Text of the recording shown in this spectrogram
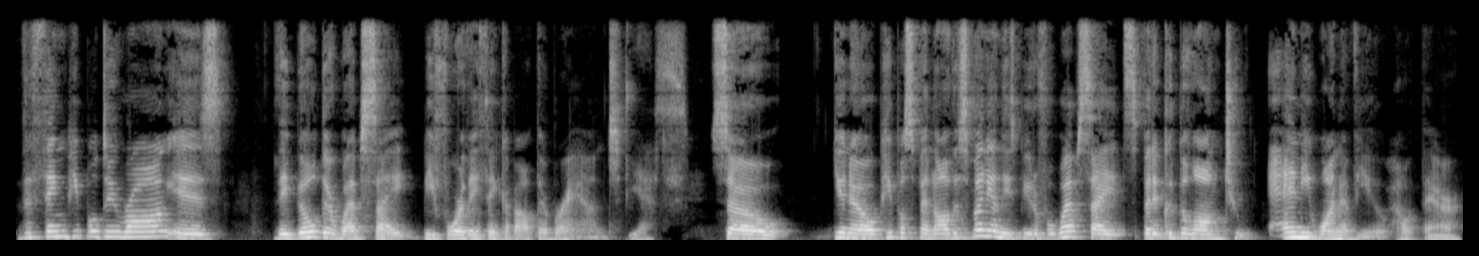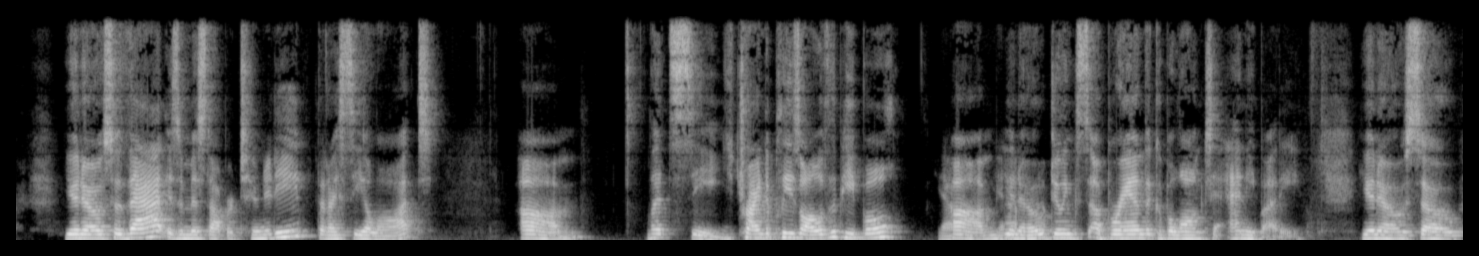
the thing people do wrong is they build their website before they think about their brand. Yes. So, you know, people spend all this money on these beautiful websites, but it could belong to any one of you out there. Mm. You know, so that is a missed opportunity that I see a lot. Um, let's see, trying to please all of the people. Yeah. Um, yeah. you know, doing a brand that could belong to anybody. You know, so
